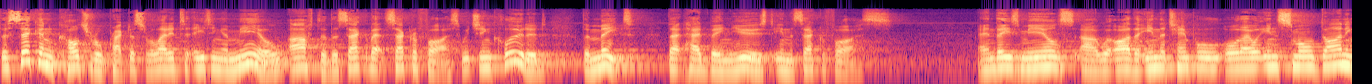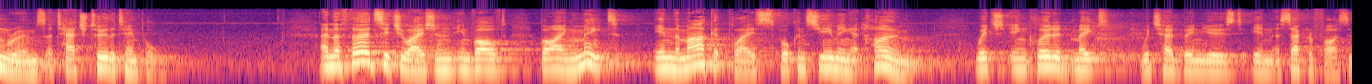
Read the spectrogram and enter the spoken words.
The second cultural practice related to eating a meal after sac- that sacrifice, which included the meat that had been used in the sacrifice. And these meals uh, were either in the temple or they were in small dining rooms attached to the temple. And the third situation involved buying meat in the marketplace for consuming at home, which included meat which had been used in a sacrifice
